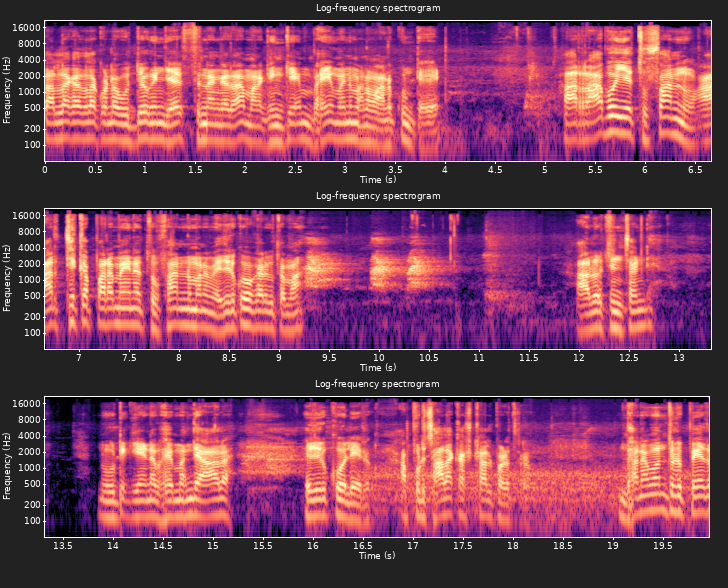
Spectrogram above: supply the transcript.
చల్ల కదలకుండా ఉద్యోగం చేస్తున్నాం కదా మనకి ఇంకేం భయం అని మనం అనుకుంటే ఆ రాబోయే తుఫాన్ను ఆర్థిక పరమైన తుఫాన్ను మనం ఎదుర్కోగలుగుతామా? ఆలోచించండి. నూటికి ఎనభై మంది ఆల ఎదుర్కోలేరు. అప్పుడు చాలా కష్టాలు పడతారు. ధనవంతుడు పేద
